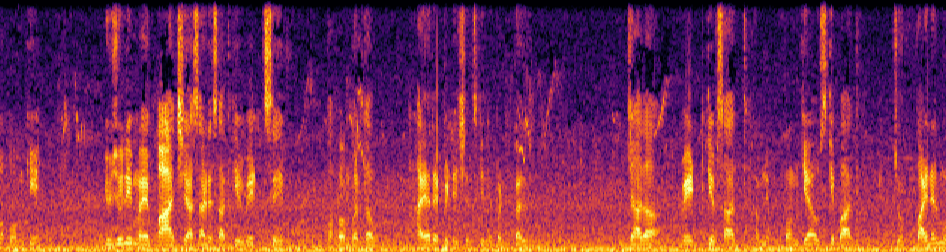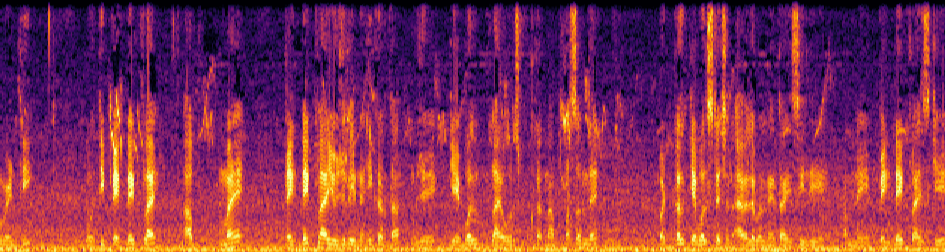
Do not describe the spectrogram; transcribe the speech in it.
परफॉर्म किए। यूजुअली मैं पाँच या साढ़े सात के वेट से परफॉर्म करता हूँ। हायर रेपिटेशंस के लिए बट कल ज़्यादा वेट के साथ हमने परफॉर्म किया। उसके बाद जो फाइनल मोमेंट थी वो थी पेक डेक फ्लाई अब मैं पेक डेक फ्लाई यूजुअली नहीं करता। मुझे केबल फ्लाई ओवर्स करना पसंद है बट कल केबल स्टेशन अवेलेबल नहीं था इसीलिए हमने पेक डेक फ्लाइज किए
